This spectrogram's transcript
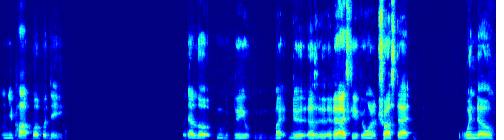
when you pop up with the with that look. Do you might do uh, if it asks you if you want to trust that window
